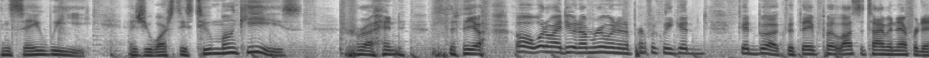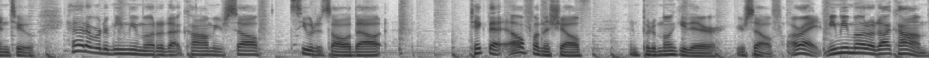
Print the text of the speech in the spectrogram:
and say we as you watch these two monkeys the oh what am i doing i'm ruining a perfectly good good book that they put lots of time and effort into. Head over to mimimoto.com yourself see what it's all about. Take that elf on the shelf and put a monkey there yourself. All right mimimoto.com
